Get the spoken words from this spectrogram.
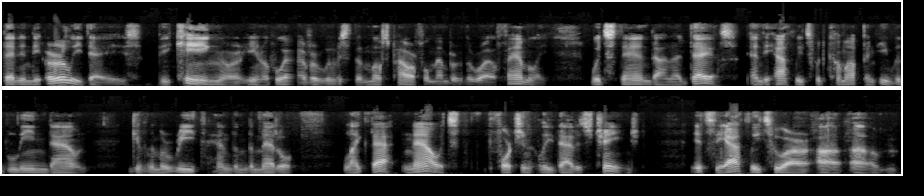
That in the early days, the king or you know whoever was the most powerful member of the royal family would stand on a dais, and the athletes would come up, and he would lean down, give them a wreath, hand them the medal, like that. Now it's fortunately that has changed. It's the athletes who are uh, um,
